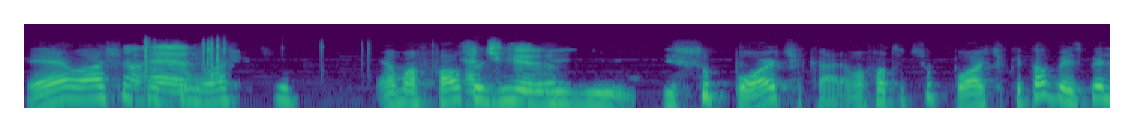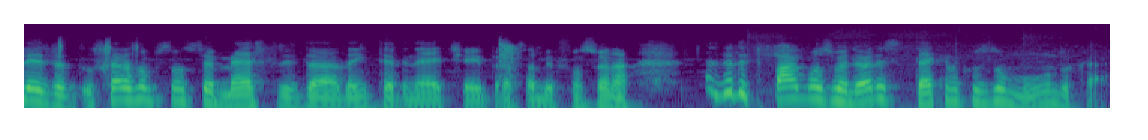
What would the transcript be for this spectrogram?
É, eu acho Não, que, é. assim, eu acho que é uma falta de, Hatfield- de, de- de suporte, cara. É uma falta de suporte. Porque talvez, beleza, os caras não precisam ser mestres da, da internet aí pra saber funcionar. Mas eles pagam os melhores técnicos do mundo, cara.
